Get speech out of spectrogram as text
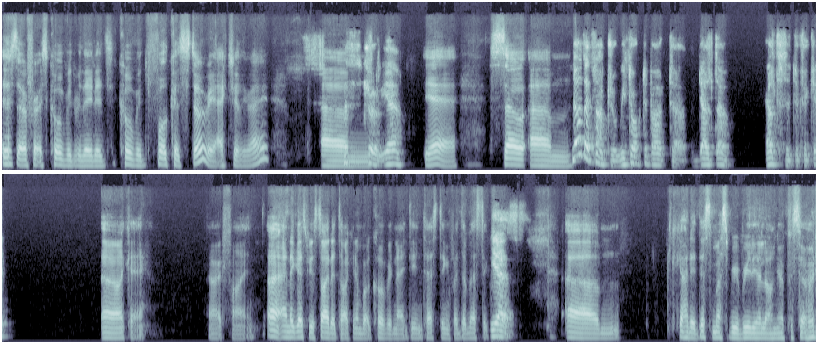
this is our first COVID related, COVID focused story, actually, right? Um, that's true, yeah. Yeah. So, um, no, that's not true. We talked about uh, Delta health certificate. Oh, okay. All right, fine. Uh, and I guess we started talking about COVID 19 testing for domestic. Yes. Um, God, it, this must be really a long episode.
